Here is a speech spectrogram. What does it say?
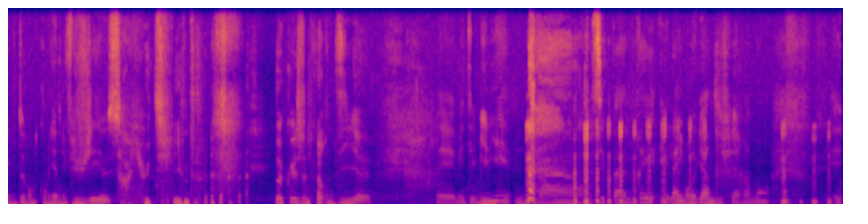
ils me demandent combien de vues j'ai sur YouTube. Donc je leur dis mais, des milliers. Non, c'est pas vrai. Et là, ils me regardent différemment. Et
